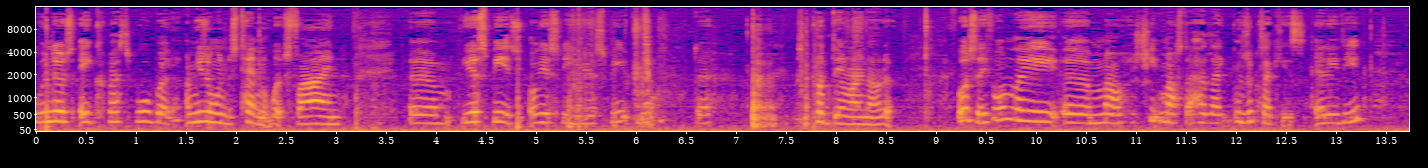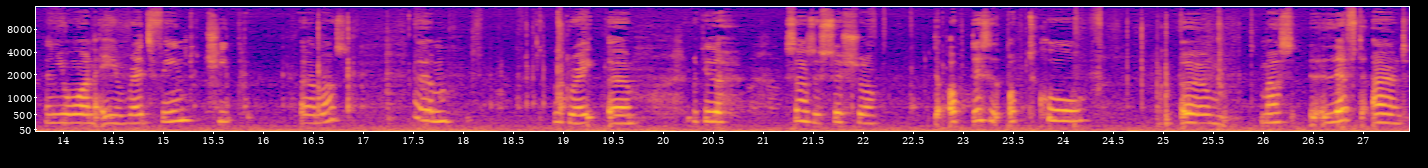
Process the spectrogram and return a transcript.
Windows 8 compatible, but I'm using Windows 10. It works fine. Um, USB is obviously USB. Yeah, there. It's plugged in right now. Look. Also, if you want a uh, mouse, cheap mouse that has like looks like it's LED, and you want a red themed cheap uh, mouse, um, great. Um, look at the sounds are so strong. The op this is optical um, mouse left and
